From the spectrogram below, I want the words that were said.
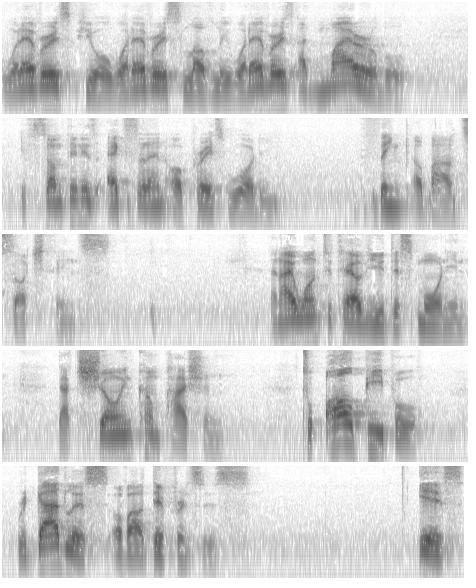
whatever is pure, whatever is lovely, whatever is admirable, if something is excellent or praiseworthy, think about such things. And I want to tell you this morning that showing compassion to all people, regardless of our differences, is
